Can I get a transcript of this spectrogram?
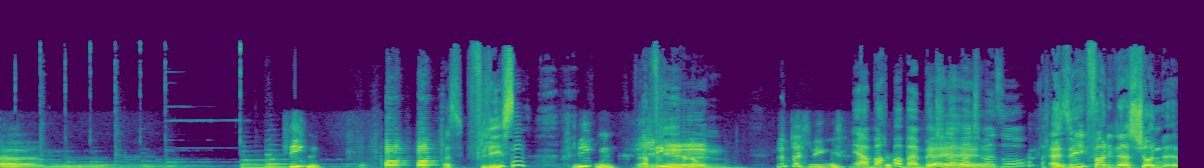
Ähm, Fliegen. Was? Fließen? Fliegen. Fliegen. Fliegen. Flugzeugfliegen. Ja, mach mal beim Bachelor ja. manchmal so. Also ich fand das schon, äh,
